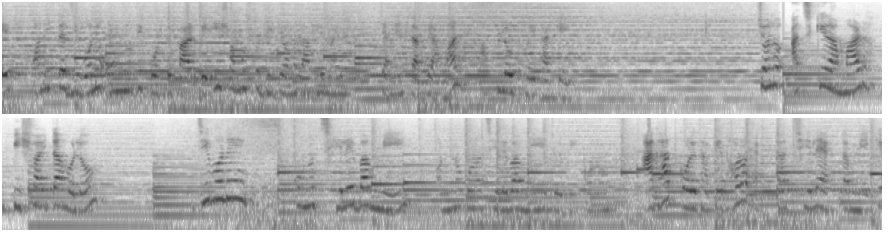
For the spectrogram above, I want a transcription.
শিখবে অনেকটা জীবনে উন্নতি করতে পারবে। এই সমস্ত ভিডিও আমার লাভলি মাই চ্যানেলটাতে আমার আপলোড হয়ে থাকে। চলো, আজকের আমার বিষয়টা হলো, জীবনে কোনো ছেলে বা মেয়ে, অন্য কোনো ছেলে বা মেয়ে যদি কোনো আঘাত করে থাকে, ধরো একটা ছেলে একটা মেয়েকে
